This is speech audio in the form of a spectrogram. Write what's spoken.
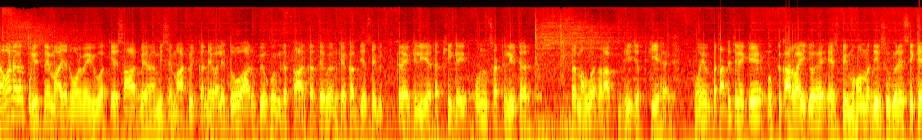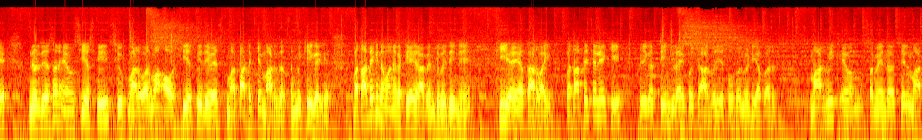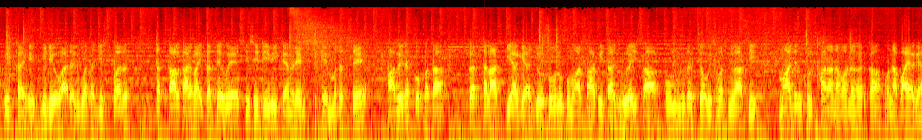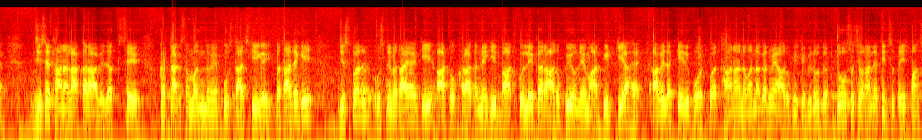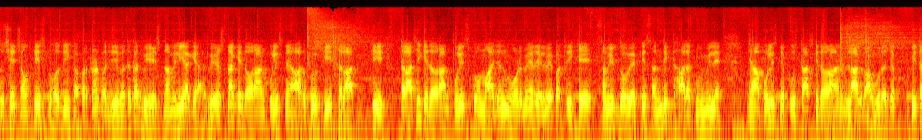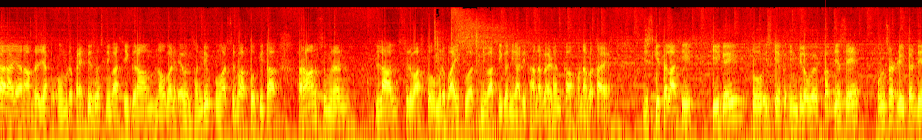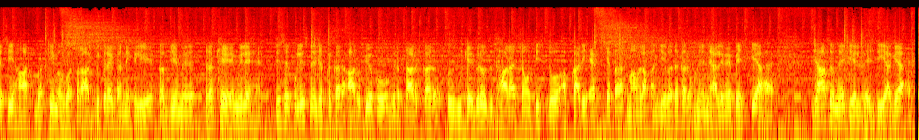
Nawanagar police ने महाजनोड़ में युवक के साथ बेरहमी से मारपीट करने वाले दो आरोपियों को गिरफ़्तार करते हुए उनके कब्जे से विक्रय के लिए रखी गई उनसठ लीटर महुआ शराब भी जब्त की है। वहीं बताते चले कि उक्त कार्रवाई जो है, एसपी मोहम्मद यूसुफ कुरैसी के निर्देशन एवं सीएसपी शिव कुमार वर्मा और सीएसपी देवेश कुमार पाठक के मार्गदर्शन में की गई है। बता दें कि नवानगर टीआई रावेंद्र द्विवेदी ने की है यह कार्रवाई। बताते चले कि विगत तीन जुलाई को चार बजे सोशल मीडिया पर मार्मिक एवं संवेदनशील मारपीट का एक वीडियो वायरल हुआ था, जिस पर तत्काल कार्रवाई करते हुए सीसीटीवी कैमरे के मदद से आवेदक को पता कर तलाश किया गया, जो सोनू कुमार शाह, पिता झुरई शाह, उम्र 24 वर्ष, निवासी माजन खुर्द थाना नवानगर का होना पाया गया, जिसे थाना लाकर आवेदक से घटना के संबंध में पूछताछ की गई। बता दें कि जिस पर उसने बताया कि ऑटो खड़ा करने की बात को लेकर आरोपियों ने मारपीट किया है। आवेदक की रिपोर्ट पर थाना नवानगर में आरोपी के विरुद्ध दो सौ चौरानवे, तीन सौ तेईस, पाँच सौ छह, चौंतीस भौदी का प्रकरण पंजीबद्ध कर विवेचना में लिया गया विवेचना के दौरान पुलिस ने आरोपियों की तलाश की। तलाशी के दौरान पुलिस को महाजन मोड़ में रेलवे पटरी के समीप दो व्यक्ति संदिग्ध हालत में मिले, जहाँ पुलिस ने पूछताछ के दौरान लाल बाबू रजक, पिता राजा राम रजक, उम्र पैंतीस वर्ष, निवासी ग्राम नौगढ़ एवं संदीप कुमार श्रीवास्तव, पिता राम सुमरन लाल श्रीवास्तव उम्र बाईस वर्ष, निवासी गनियारी थाना बैठन का होना बताया। जिसकी तलाशी की गई तो इसके इनके लोगों के कब्जे से उनसठ लीटर देसी हाथ भट्टी में हुआ शराब विक्रय करने के लिए कब्जे में रखे मिले हैं, जिसे पुलिस ने जब्त कर आरोपियों को गिरफ़्तार कर उनके विरुद्ध धारा चौंतीस दो आबकारी एक्ट के तहत मामला पंजीबद्ध कर उन्हें न्यायालय में पेश किया है, जहाँ से उन्हें जेल भेज दिया गया है।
